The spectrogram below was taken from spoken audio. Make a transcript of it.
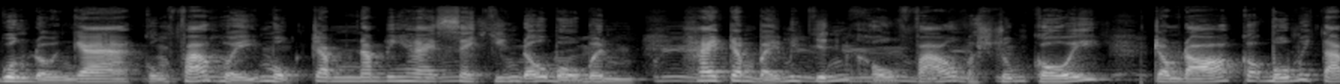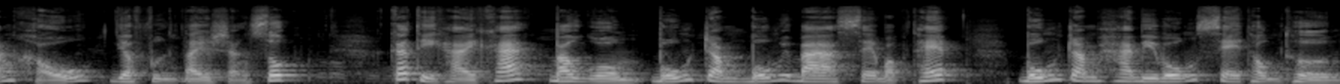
Quân đội Nga cũng phá hủy 152 xe chiến đấu bộ binh, 279 khẩu pháo và súng cối, trong đó có 48 khẩu do phương Tây sản xuất. Các thiệt hại khác bao gồm 443 xe bọc thép, 424 xe thông thường,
